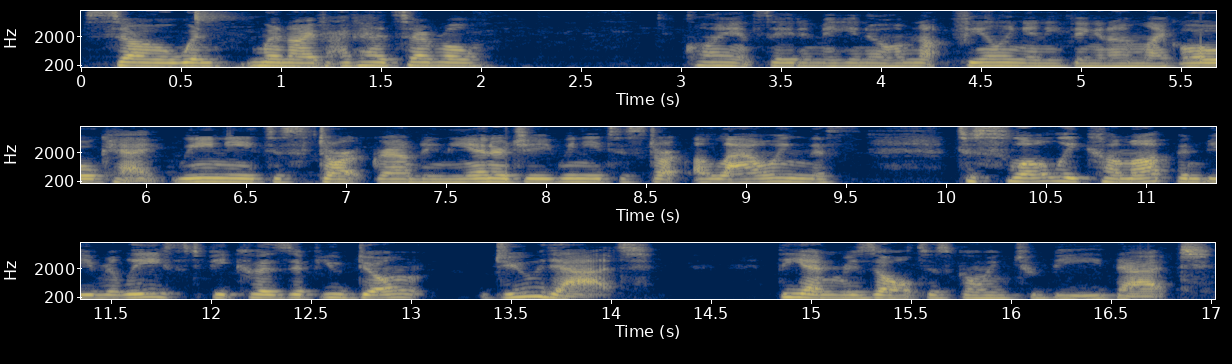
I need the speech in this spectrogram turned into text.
So when, when I've, I've had several clients say to me, you know, I'm not feeling anything. And I'm like, okay, we need to start grounding the energy. We need to start allowing this to slowly come up and be released because if you don't do that, the end result is going to be that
